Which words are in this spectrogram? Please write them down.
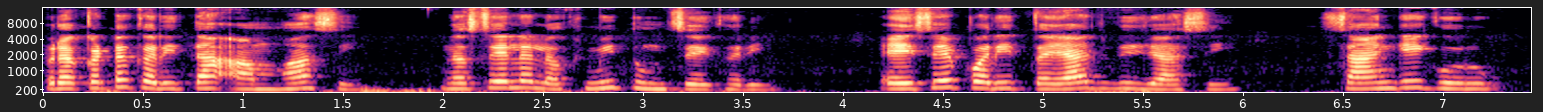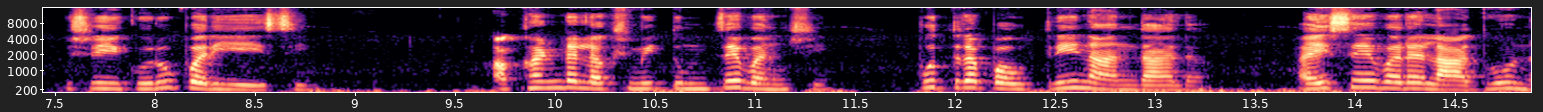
प्रकट करिता आम्हासी. नसेल लक्ष्मी तुमचे घरी. ऐसे परी तया द्विजासी. सांगे गुरु श्री गुरु परियेसी. अखंड लक्ष्मी तुमचे वंशी. पुत्र पौत्री नांदाल. ऐसे वर लाधोन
